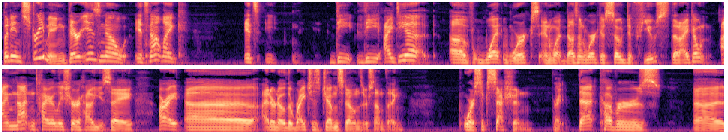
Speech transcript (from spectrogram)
But in streaming, there is no. It's not like it's the the idea of what works and what doesn't work is so diffuse that I don't. I'm not entirely sure how you say. All right, uh, I don't know, the righteous gemstones or something, or Succession. Right. That covers uh,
